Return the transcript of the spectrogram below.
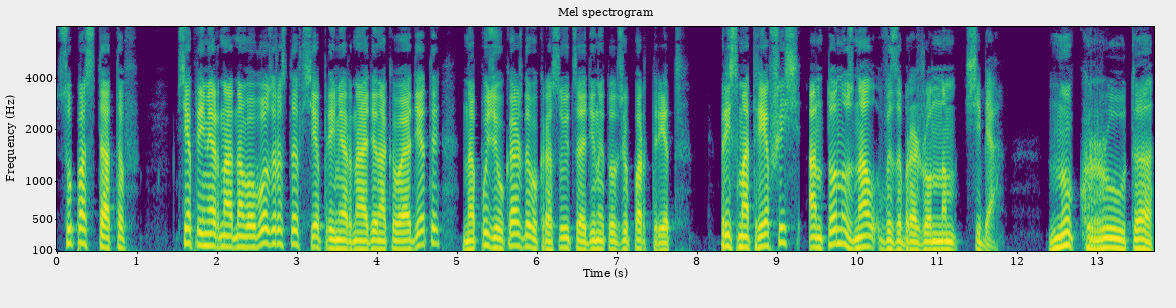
супостатов. Все примерно одного возраста, все примерно одинаково одеты, на пузе у каждого красуется один и тот же портрет. Присмотревшись, Антон узнал в изображенном себя. «Ну круто!»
